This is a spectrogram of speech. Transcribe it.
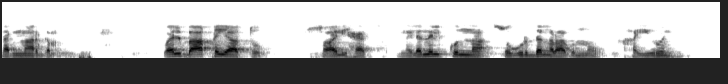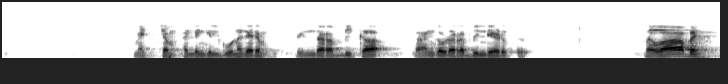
സന്മാർഗം. വൽ ബാക്കിയാത്തു സാലിഹാത്ത്. നിലനിൽക്കുന്ന സുഹൃതങ്ങളാകുന്നു ഹൈറുൻ മെച്ചം അല്ലെങ്കിൽ ഗുണകരം. ഇന്ത റബ്ബിക്ക താങ്കളുടെ റബ്ബിന്റെ അടുത്ത്. സവാബൻ.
